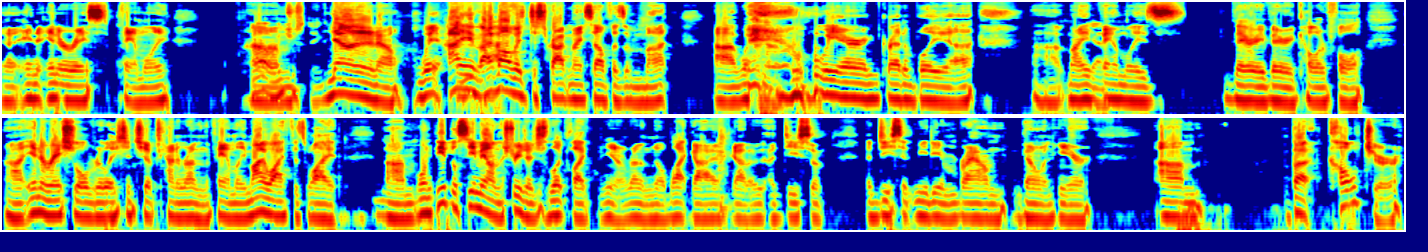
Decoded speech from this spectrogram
an interrace family. Oh, Um, interesting. No, no, no, no. We, I, I've always described myself as a mutt. Uh, we, we are incredibly. Uh, uh, my Yeah. family's very, very colorful. Uh, interracial relationships kind of run in the family. My wife is white. Um, when people see me on the street, I just look like you know, run of the mill black guy. I've got a, a decent, a decent medium brown going here. Um, but culture,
